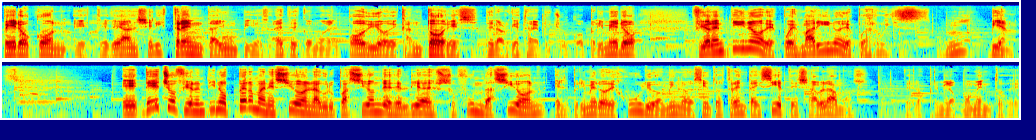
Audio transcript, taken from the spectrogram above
pero con este, De Angelis 31 piezas. Este es como el podio de cantores de la orquesta de Pichuco. Primero Fiorentino, después Marino y después Ruiz. Bien. de hecho, Fiorentino permaneció en la agrupación desde el día de su fundación, el primero de julio de 1937, ya hablamos de los primeros momentos de,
